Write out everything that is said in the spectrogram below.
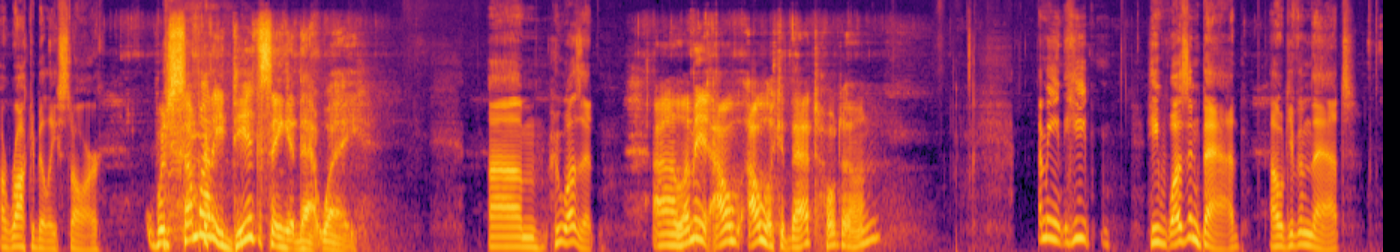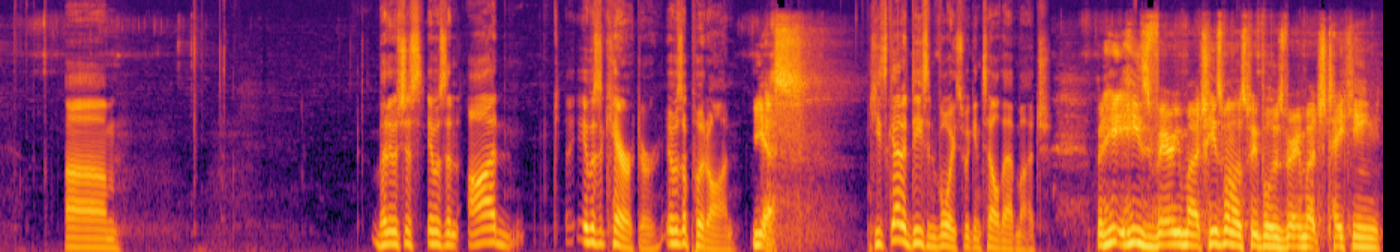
a rockabilly star Which somebody did sing it that way. um who was it Uh, let me. I'll. I'll look at that. Hold on. i mean he he wasn't bad i'll give him that um but it was just it was an odd it was a character it was a put on Yes, he's got a decent voice we can tell that much but he he's very much. He's one of those people who's very much taking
